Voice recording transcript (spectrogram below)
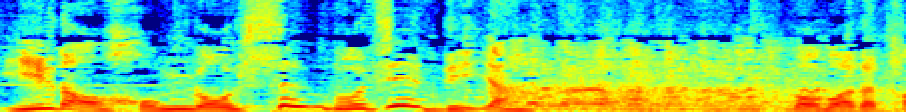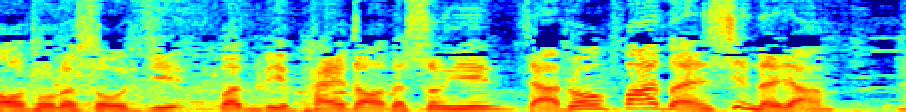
一道鸿沟深不见底呀！默默的掏出了手机，关闭拍照的声音，假装发短信的样子，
